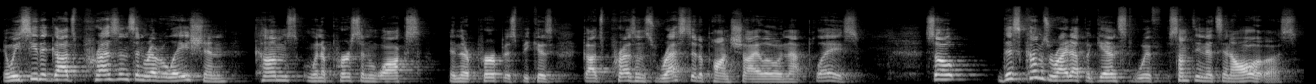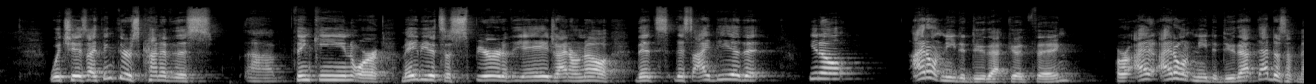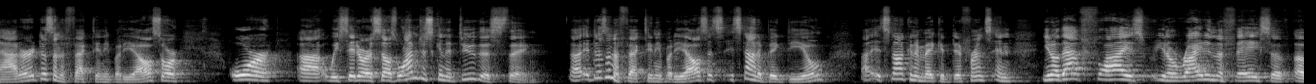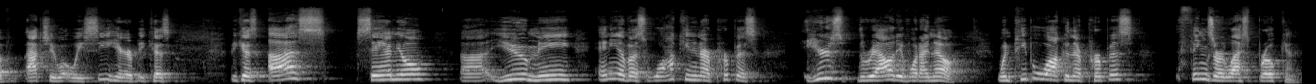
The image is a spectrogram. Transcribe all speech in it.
And we see that God's presence and revelation comes when a person walks in their purpose because God's presence rested upon Shiloh in that place. So this comes right up against with something that's in all of us, which is I think there's kind of this uh, thinking, or maybe it's a spirit of the age, I don't know, that's this idea that, you know, I don't need to do that good thing, or I, I don't need to do that. That doesn't matter. It doesn't affect anybody else. Or, or uh, we say to ourselves, well, I'm just going to do this thing. Uh, it doesn't affect anybody else. It's, it's not a big deal. Uh, it's not going to make a difference. And, you know, that flies, you know, right in the face of, of actually what we see here because, because us, Samuel, uh, you, me, any of us walking in our purpose, here's the reality of what I know. When people walk in their purpose, things are less broken.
